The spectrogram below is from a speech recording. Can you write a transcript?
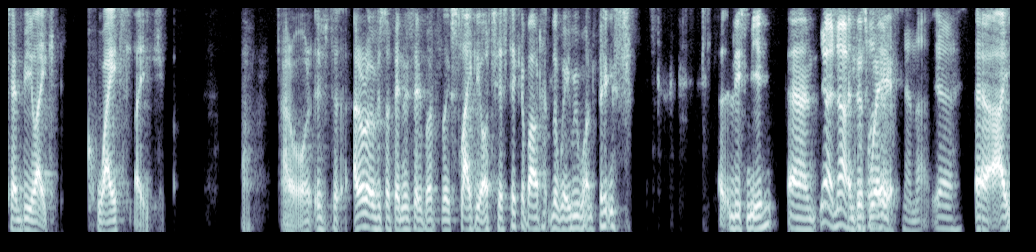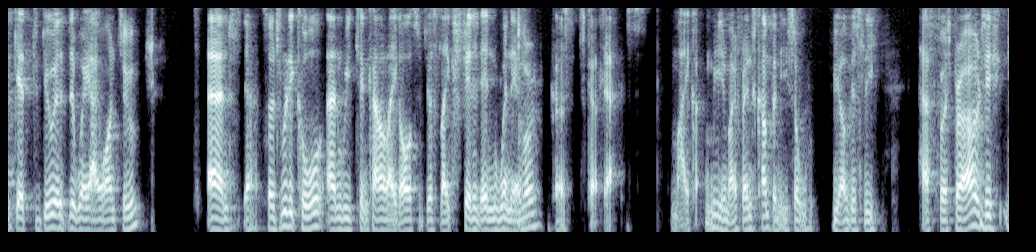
can be like quite like uh, I don't know if I don't know if it's offending to say, but like slightly autistic about the way we want things. At least me, and yeah, no, and this way, understand that. Yeah, uh, I get to do it the way I want to, and yeah, so it's really cool, and we can kind of like also just like fit it in whenever because it's kind of, yeah, it's my me and my friend's company, so we obviously have first priority.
